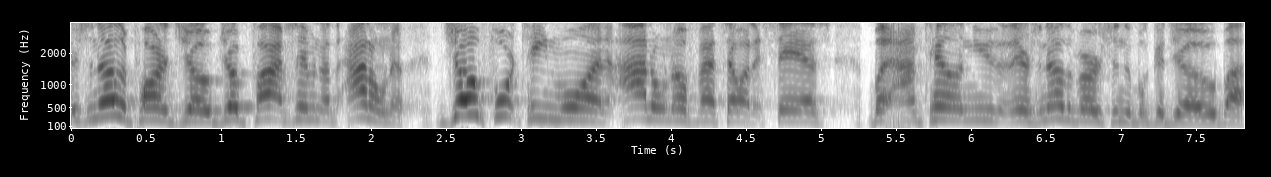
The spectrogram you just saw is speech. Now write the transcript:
there's another part of Job, Job 5, 7, I don't know. Job 14, 1, I don't know if that's what it says, but I'm telling you that there's another verse in the book of Job uh,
